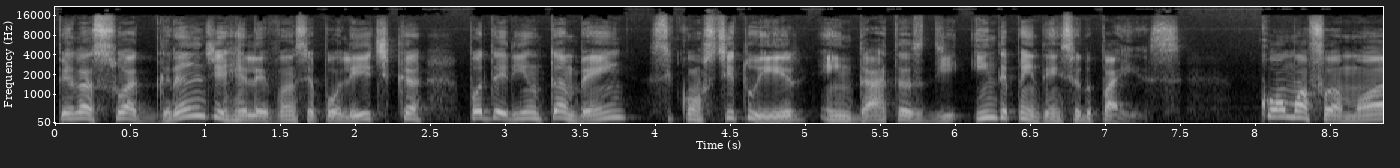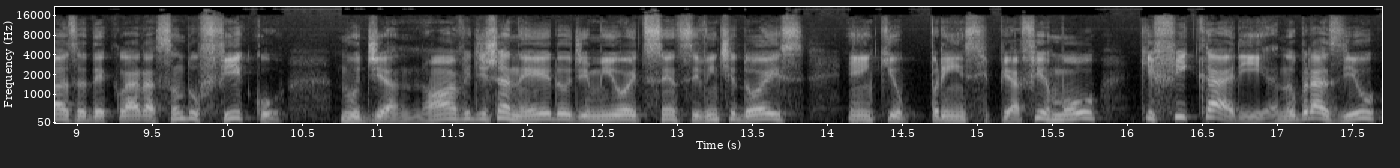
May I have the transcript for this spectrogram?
pela sua grande relevância política, poderiam também se constituir em datas de independência do país, como a famosa Declaração do Fico, no dia 9 de janeiro de 1822, em que o príncipe afirmou que ficaria no Brasil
